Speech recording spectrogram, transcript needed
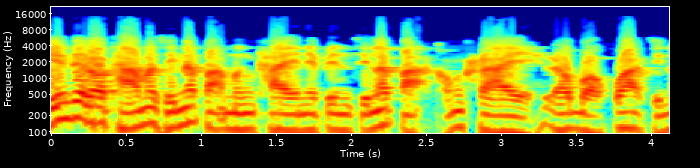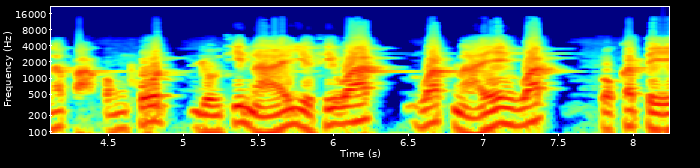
ทีนี้ที่เราถามว่าศิลปะเมืองไทยเนี่ยเป็นศิลปะของใคร เราบอกว่าศิลปะของพุทธอยู่ที่ไหนอยู่ที่วัด วัดไหน วัดปกติ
